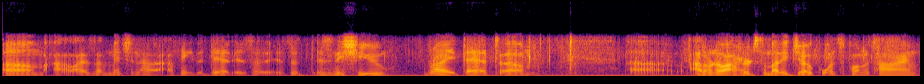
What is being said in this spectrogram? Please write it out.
Um, I, as I've mentioned, I, I think the debt is a is a is an issue, right? That um, uh, I don't know. I heard somebody joke once upon a time,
